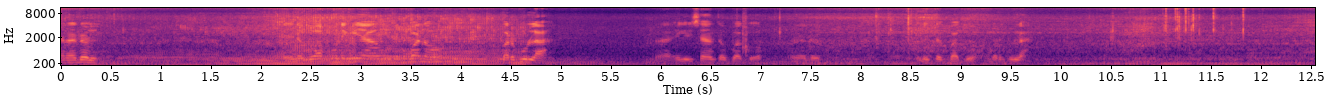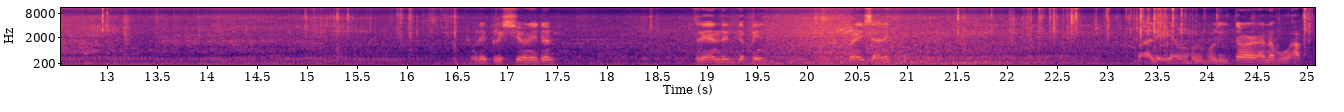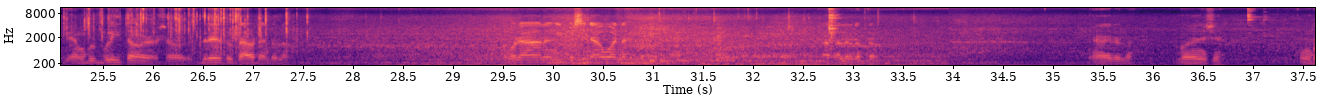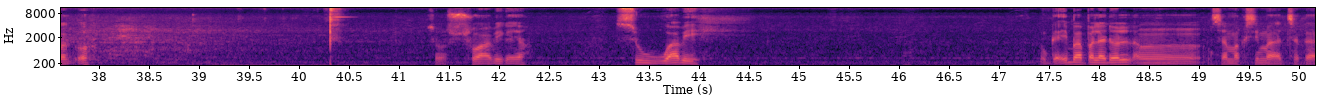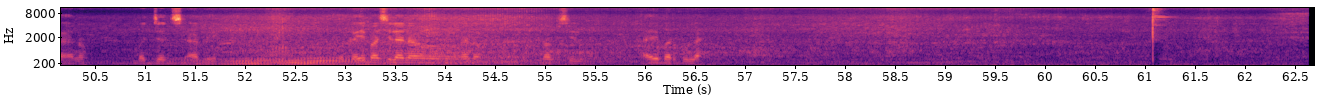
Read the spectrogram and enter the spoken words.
Ano dol? Ay, nabuha ko ning iyang ano, barbula. Na ilisan to bago. Ano dol? Ilitag bago, barbula. Walay presyo ni dol. 300 kapin. Price ani. Bali yung bulbulator, ano buhak, yung bulbulator. So, dire to tao na dolo. Na nang ipasinawan na. Kakalo na to. Ay, dolo. Muna na siya. Kung bago. So, suwabe kayo. Suwabe. Magkaiba pala dol ang sa Maxima at saka ano, Bajaj RA. Magkaiba sila ng ano, Babsil ay Barbula.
